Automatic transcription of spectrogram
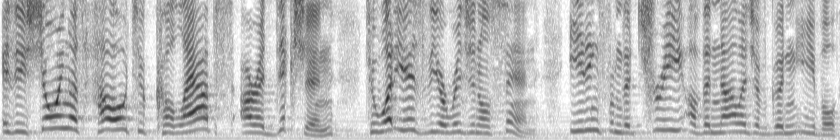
is he's showing us how to collapse our addiction to what is the original sin eating from the tree of the knowledge of good and evil,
